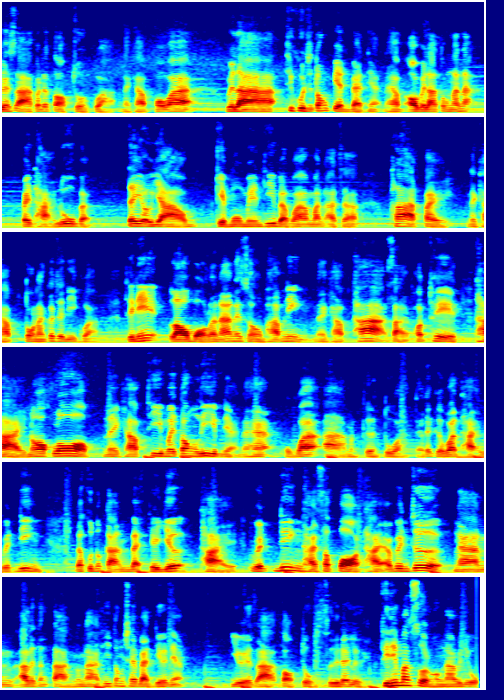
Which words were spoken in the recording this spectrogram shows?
USR ก็จะตอบโจทย์กว่านะครับ เพราะว่าเวลาที่คุณจะต้องเปลี่ยนแบตเนี่ยนะครับ เอาเวลาตรงนั้นอะไปถ่ายรูปแบบได้ยาวๆ เก็บโมเมนต์ที่แบบว่ามันอาจจะพลาดไปนะครับ ตรงนั้นก็จะดีกว่า ทีนี้เราบอกแล้วนะในส่วนของภาพนิ่งนะครับถ้าสายพอร์เทรตถ่ายนอกรอบนะครับที่ไม่ต้องรีบเนี่ยนะฮะผมว่า R มันเกินตัว แต่ถ้าเกิดว่าถ่ายเวดดิ้งแล้วคุณต้องการแบตเยอะๆถ่ายเวดดิ้งถ่ายสปอร์ตถ่ายแอดเวนเจอร์งานอะไรต่างๆ นานาที่ต้องใช้แบตเยอะเนี่ย USR ตอบโจทย์ซื้อได้เลย ทีนี้มาส่วนของงานวิดีโอ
